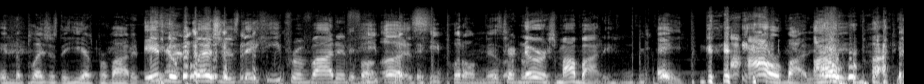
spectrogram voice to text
in the pleasures that He has provided? me? In the pleasures that He provided that for he put, us that He put on this to earth. nourish my body, Hey, our body. our body.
